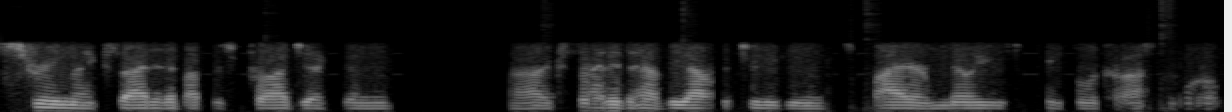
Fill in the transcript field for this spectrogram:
extremely excited about this project and uh, excited to have the opportunity to inspire millions of people across the world.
